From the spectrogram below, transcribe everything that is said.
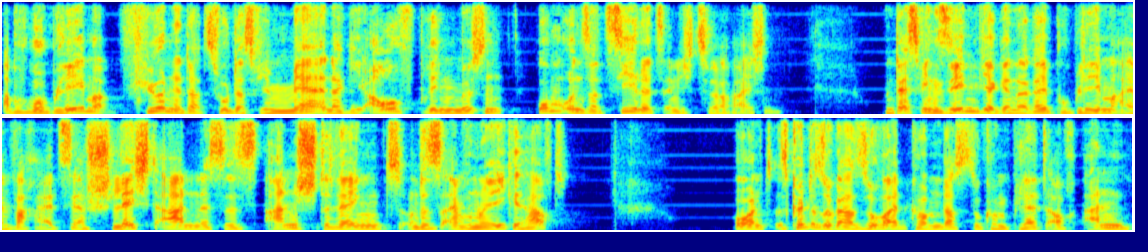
aber Probleme führen ja dazu, dass wir mehr Energie aufbringen müssen, um unser Ziel letztendlich zu erreichen. Und deswegen sehen wir generell Probleme einfach als sehr schlecht an, es ist anstrengend und es ist einfach nur ekelhaft. Und es könnte sogar so weit kommen, dass du komplett auch an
